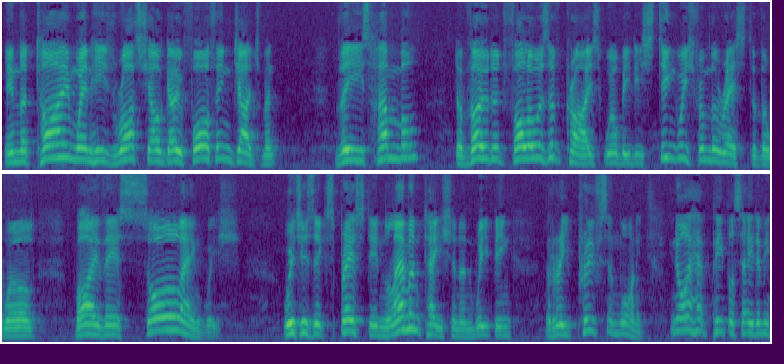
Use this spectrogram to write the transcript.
In the time when his wrath shall go forth in judgment, these humble, devoted followers of Christ will be distinguished from the rest of the world by their soul anguish, which is expressed in lamentation and weeping, reproofs and warnings. You know, I have people say to me,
